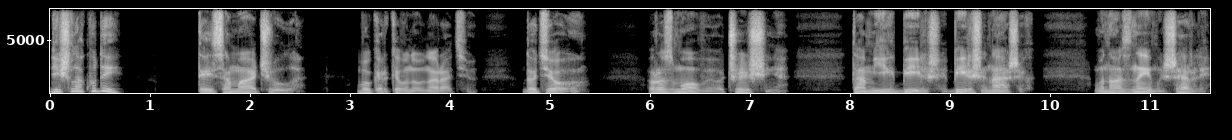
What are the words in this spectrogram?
Дійшла куди? Ти сама чула. Вокер кивнув на рацію. До цього розмови, очищення. Там їх більше, більше наших. Вона з ними, Шерлі.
